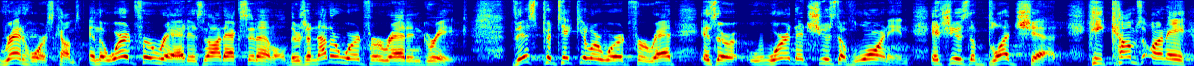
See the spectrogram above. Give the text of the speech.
red horse comes. And the word for red is not accidental. There's another word for red in Greek. This particular word for red is a word that's used of warning. It's used of bloodshed. He comes on a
